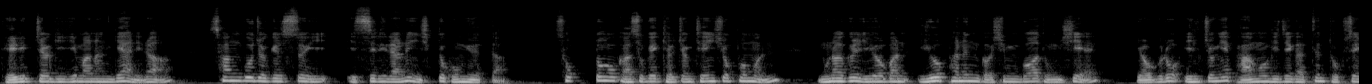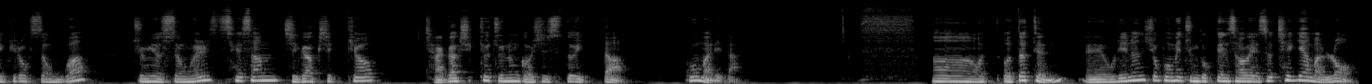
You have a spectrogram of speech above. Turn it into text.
대립적이기만 한 게 아니라 상부적일 수 이- 있으리라는 인식도 공유했다. 속도 가속의 결정체인 쇼폼은 문학을 위협하는 것임과 동시에 역으로 일종의 방어 기제 같은 독서의 필요성과 중요성을 새삼 지각시켜 자각시켜 주는 것일 수도 있다고 말이다. 어, 어떻든 에, 우리는 쇼폼에 중독된 사회에서 책이야말로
